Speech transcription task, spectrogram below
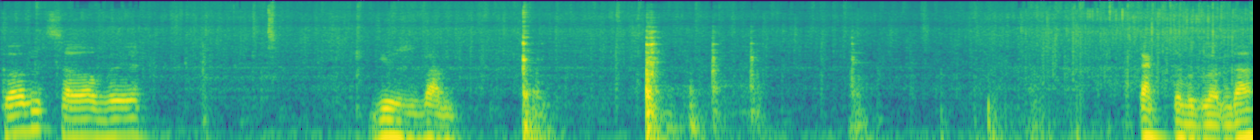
końcowy. Już wam. Tak to wygląda.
